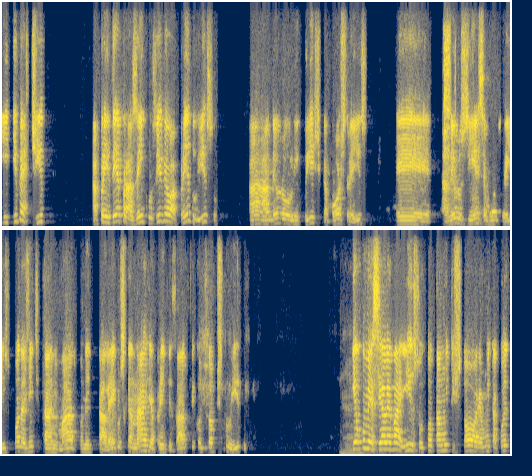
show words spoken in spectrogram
e divertido. Aprender é prazer, inclusive eu aprendo isso. A, a neurolinguística mostra isso. É, a neurociência mostra isso. Quando a gente está animado, quando a gente está alegre, os canais de aprendizado ficam desobstruídos. E eu comecei a levar isso, contar muita história, muita coisa.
